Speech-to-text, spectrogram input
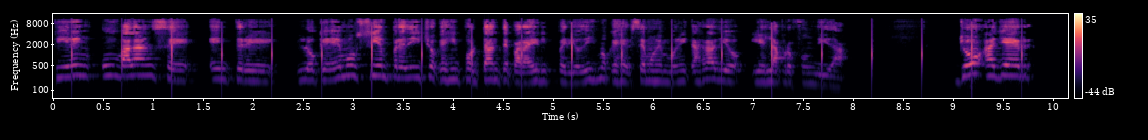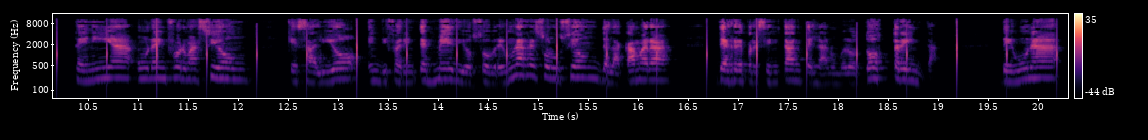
tienen un balance entre lo que hemos siempre dicho que es importante para el periodismo que ejercemos en Bonita Radio y es la profundidad. Yo ayer tenía una información que salió en diferentes medios sobre una resolución de la Cámara de Representantes, la número 230, de una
